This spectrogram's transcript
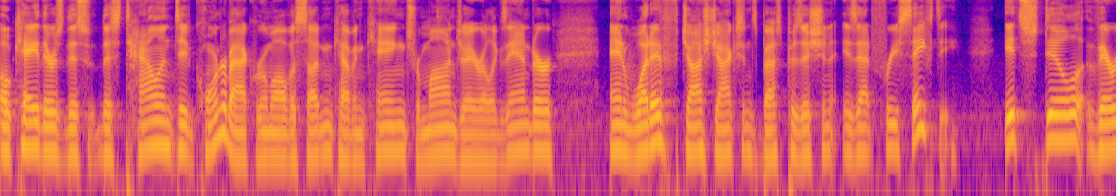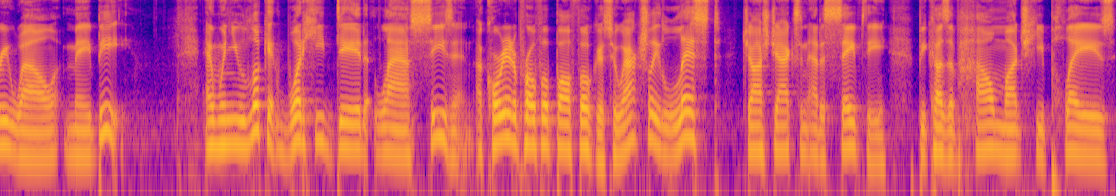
okay, there's this this talented cornerback room all of a sudden, Kevin King, Tramon, Jaire Alexander, and what if Josh Jackson's best position is at free safety? It still very well may be. And when you look at what he did last season, according to Pro Football Focus, who actually list Josh Jackson at a safety because of how much he plays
